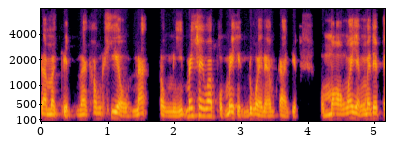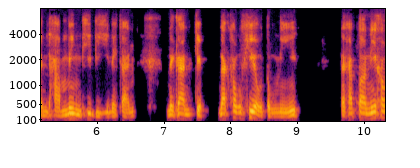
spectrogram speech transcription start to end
จะมาเก็บนักท่องเที่ยวณตรงนี้ไม่ใช่ว่าผมไม่เห็นด้วยนะครับการเก็บผมมองว่ายังไม่ได้เป็นทามมิ่งที่ดีในการ ในการเก็บนักท่องเที่ยวตรงนี้นะครับ ตอนนี้เขา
